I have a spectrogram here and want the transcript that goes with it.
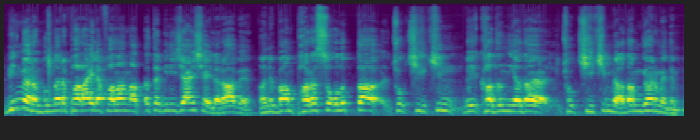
bilmiyorum bunları parayla falan atlatabileceğin şeyler abi. Hani ben parası olup da çok çirkin bir kadın ya da çok çirkin bir adam görmedim.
